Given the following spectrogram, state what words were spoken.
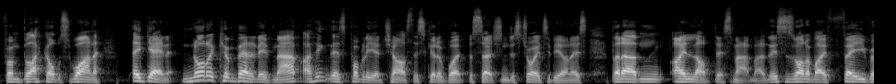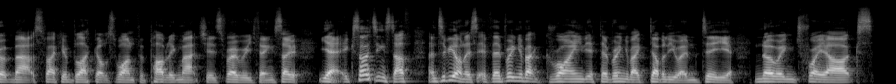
from Black Ops 1. Again, not a competitive map. I think there's probably a chance this could have worked for Search and Destroy, to be honest. But um, I love this map, man. This is one of my favorite maps back in Black Ops 1 for public matches, for everything. So, yeah, exciting stuff. And to be honest, if they're bringing back Grind, if they're bringing back WMD, knowing Treyarch's,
